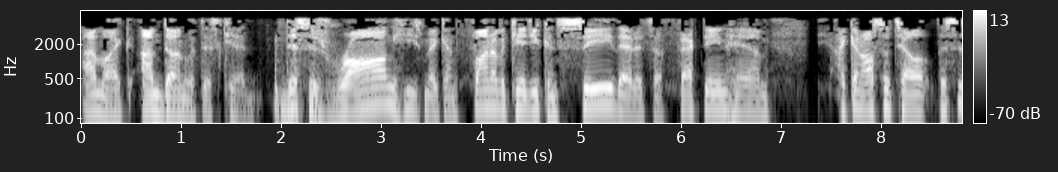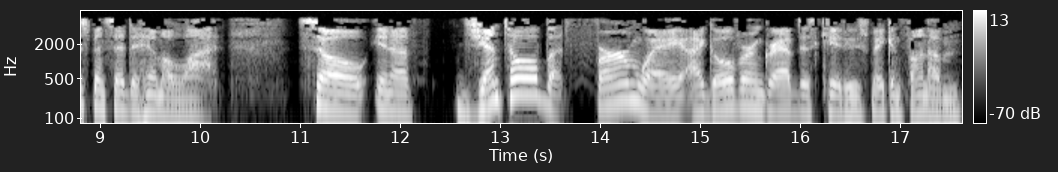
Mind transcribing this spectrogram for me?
I'm like, I'm done with this kid. This is wrong. He's making fun of a kid. You can see that it's affecting him. I can also tell this has been said to him a lot. So in a gentle but firm way, I go over and grab this kid who's making fun of him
